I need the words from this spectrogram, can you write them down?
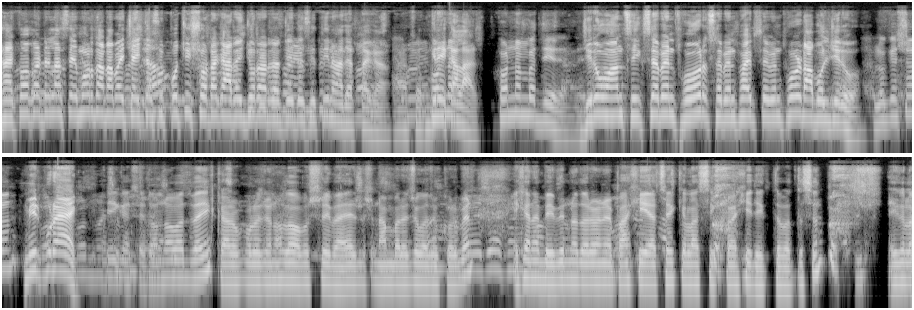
হ্যাঁ ককাটেল আছে মর্দাটা ভাই চাইতেছি পঁচিশশো টাকা আর এই জোড়াটা চাইতেছি তিন হাজার টাকা। আচ্ছা গ্রে কালার ফোন নাম্বার দিয়ে দেন। Zero one six seven four seven five seven four double zero. Location Mirpur এক। ঠিক আছে ধন্যবাদ ভাই। কারও প্রয়োজন হলে অবশ্যই ভাইয়ের নাম্বারে যোগাযোগ করবেন। এখানে বিভিন্ন ধরনের পাখি আছে ক্লাসিক পাখি দেখতে পাচ্ছেন। এগুলো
